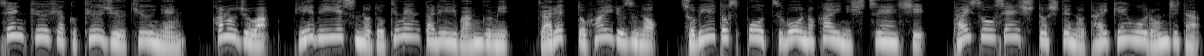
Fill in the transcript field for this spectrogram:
1999年、彼女は PBS のドキュメンタリー番組ザ・レッド・ファイルズのソビエトスポーツウォーの回に出演し、体操選手としての体験を論じた。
